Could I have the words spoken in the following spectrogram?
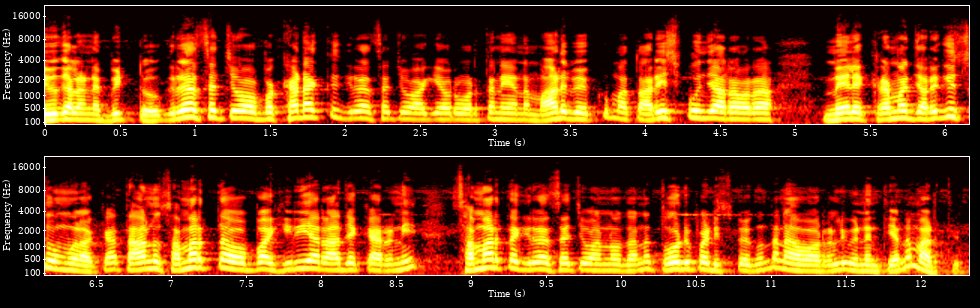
ಇವುಗಳನ್ನು ಬಿಟ್ಟು ಗೃಹ ಸಚಿವ, ಒಬ್ಬ ಖಡಕ್ ಗೃಹ ಸಚಿವವಾಗಿ ಅವರು ವರ್ತನೆಯನ್ನು ಮಾಡಬೇಕು ಮತ್ತು ಹರೀಶ್ ಪೂಂಜಾರ್ ಅವರ ಮೇಲೆ ಕ್ರಮ ಜರುಗಿಸುವ ಮೂಲಕ ತಾನು ಸಮರ್ಥ ಒಬ್ಬ ಹಿರಿಯ ರಾಜಕಾರಣಿ, ಸಮರ್ಥ ಗೃಹ ಸಚಿವ ಅನ್ನೋದನ್ನು ತೋರ್ಪಡಿಸಬೇಕು ಅಂತ ನಾವು ಅವರಲ್ಲಿ ವಿನಂತಿಯನ್ನು ಮಾಡ್ತೀವಿ.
